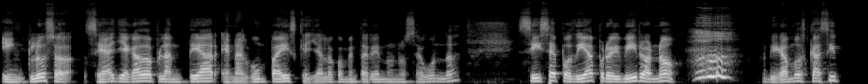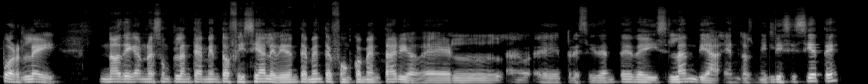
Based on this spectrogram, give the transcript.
incluso se ha llegado a plantear en algún país, que ya lo comentaré en unos segundos, si se podía prohibir o no, digamos casi por ley. No, diga, no es un planteamiento oficial, evidentemente fue un comentario del eh, presidente de Islandia en 2017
